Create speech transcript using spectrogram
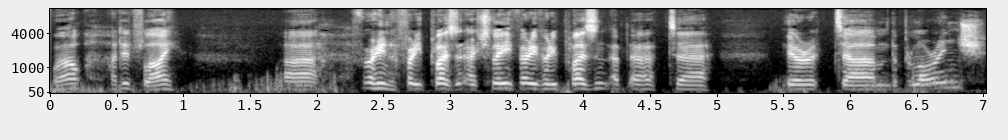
Well, I did fly. Uh, very, very pleasant actually. Very, very pleasant at, at uh, here at um, the Blorenge.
